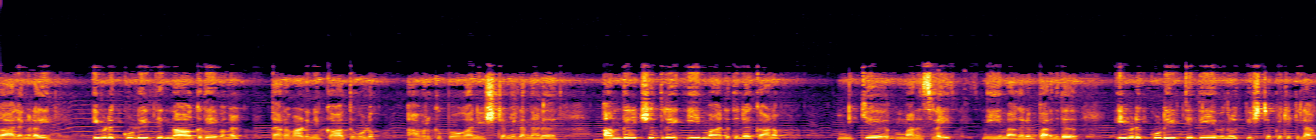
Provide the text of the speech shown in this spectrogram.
കാലങ്ങളായി ഇവിടെ കുടിയിരുത്തിയ നാഗദൈവങ്ങൾ തറവാടിനെ കാത്തുകൊള്ളും. അവർക്ക് പോകാൻ ഇഷ്ടമില്ലെന്നാണ് അന്തരീക്ഷത്തിലെ ഈ മാറ്റത്തിനെ കാണാം. എനിക്ക് മനസ്സിലായി. നീ മകനും പറഞ്ഞത് ഇവിടെ കുടിയിരുത്തിയ ദൈവങ്ങൾക്ക് ഇഷ്ടപ്പെട്ടിട്ടില്ല.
